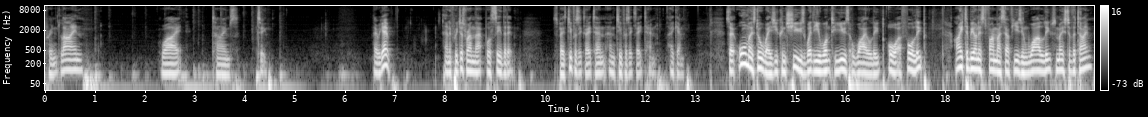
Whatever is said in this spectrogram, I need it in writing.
print line y times 2. There we go. And if we just run that, we'll see that it displays 2 4 6 8 10 and 2 4 6 8 10 again. So almost always you can choose whether you want to use a while loop or a for loop. I, to be honest, find myself using while loops most of the time,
